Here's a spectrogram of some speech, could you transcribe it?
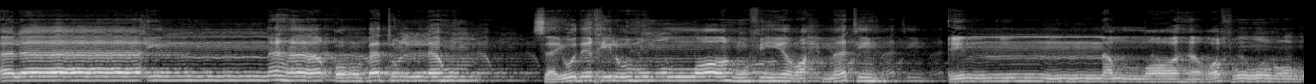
ألا إنها قربة لهم سيدخلهم الله في رحمته. إن الله غفور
